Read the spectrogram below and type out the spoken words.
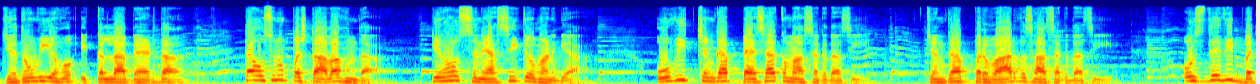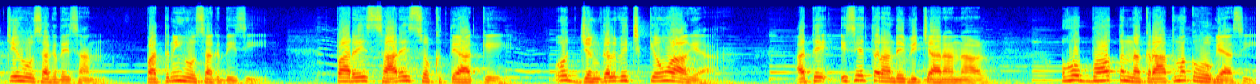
ਜਦੋਂ ਵੀ ਉਹ ਇਕੱਲਾ ਬੈਠਦਾ, ਤਾਂ ਉਸ ਨੂੰ ਪਛਤਾਵਾ ਹੁੰਦਾ ਕਿ ਉਹ ਸੰਨਿਆਸੀ ਕਿਉਂ ਬਣ ਗਿਆ। ਉਹ ਵੀ ਚੰਗਾ ਪੈਸਾ ਕਮਾ ਸਕਦਾ ਸੀ, ਚੰਗਾ ਪਰਿਵਾਰ ਵਸਾ ਸਕਦਾ ਸੀ। ਉਸ ਦੇ ਵੀ ਬੱਚੇ ਹੋ ਸਕਦੇ ਸਨ, ਪਤਨੀ ਹੋ ਸਕਦੀ ਸੀ, ਪਰ ਇਹ ਸਾਰੇ ਸੁੱਖ ਤਿਆਗ ਕੇ ਉਹ ਜੰਗਲ ਵਿੱਚ ਕਿਉਂ ਆ ਗਿਆ? ਅਤੇ ਇਸੇ ਤਰ੍ਹਾਂ ਦੇ ਵਿਚਾਰਾਂ ਨਾਲ ਉਹ ਬਹੁਤ ਨਕਾਰਾਤਮਕ ਹੋ ਗਿਆ ਸੀ।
